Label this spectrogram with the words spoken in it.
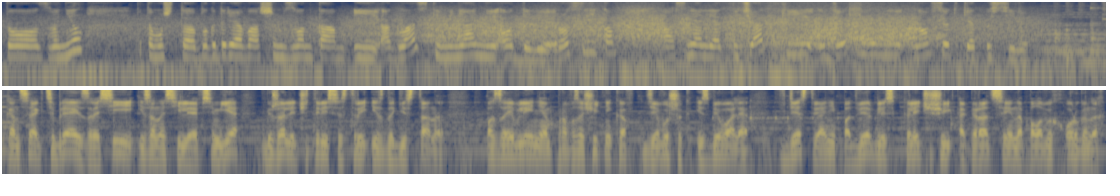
кто звонил потому что благодаря вашим звонкам и огласке меня не отдали родственникам, а сняли отпечатки, удерживали, но все-таки отпустили. Конце октября из России из-за насилия в семье бежали четыре сестры из Дагестана. По заявлениям правозащитников, девушек избивали. В детстве они подверглись калечащей операции на половых органах,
